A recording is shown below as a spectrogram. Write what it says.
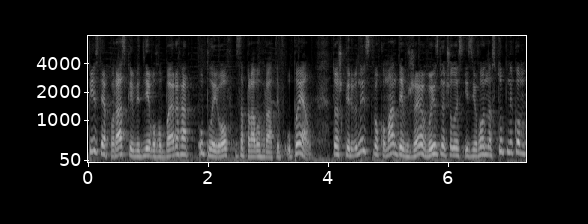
після поразки від лівого берега у плей-офф за право грати в УПЛ. Тож керівництво команди вже визначилось із його наступником,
